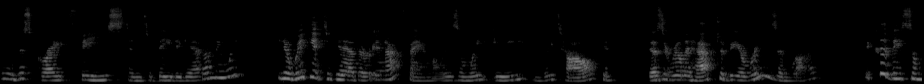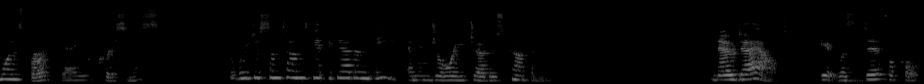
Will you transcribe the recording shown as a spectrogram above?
you know, this great feast and to be together. I mean, we, you know, we get together in our families and we eat and we talk, and it doesn't really have to be a reason, right? It could be someone's birthday or Christmas, but we just sometimes get together and eat and enjoy each other's company. No doubt it was difficult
